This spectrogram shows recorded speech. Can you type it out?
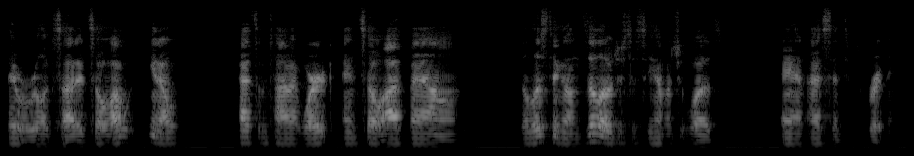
they were real excited. So I, you know, had some time at work, and so I found the listing on Zillow just to see how much it was, and I sent it to Brittany,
